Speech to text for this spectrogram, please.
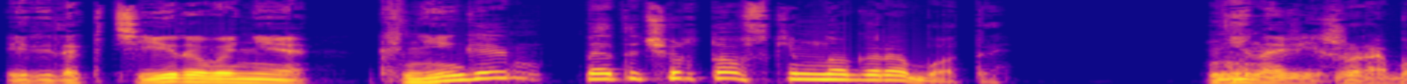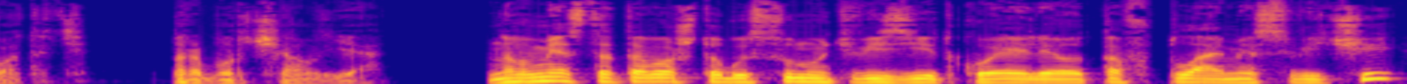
и редактирования. Книга — это чертовски много работы. «Ненавижу работать», — пробурчал я. Но вместо того, чтобы сунуть визитку Элиота в пламя свечи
